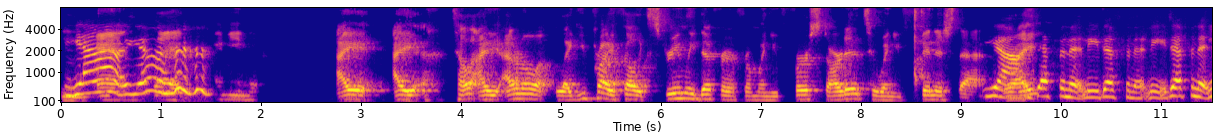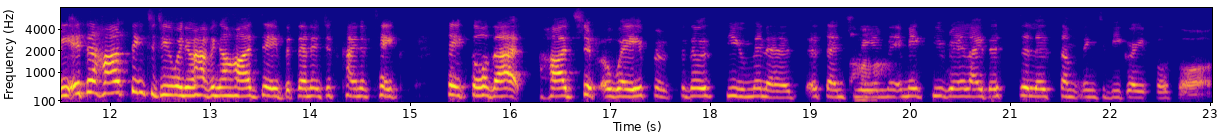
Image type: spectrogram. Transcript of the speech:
yeah and, yeah and, i mean I I tell I I don't know like you probably felt extremely different from when you first started to when you finished that. Yeah, right? definitely, definitely, definitely. It's a hard thing to do when you're having a hard day, but then it just kind of takes takes all that hardship away for, for those few minutes essentially uh-huh. and it makes you realize there still is something to be grateful for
